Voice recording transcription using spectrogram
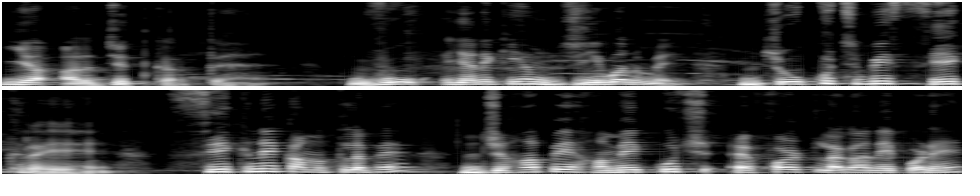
या अर्जित करते हैं। वो, यानी कि हम जीवन में जो कुछ भी सीख रहे हैं, सीखने का मतलब है, जहाँ पे हमें कुछ एफर्ट लगाने पड़े,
